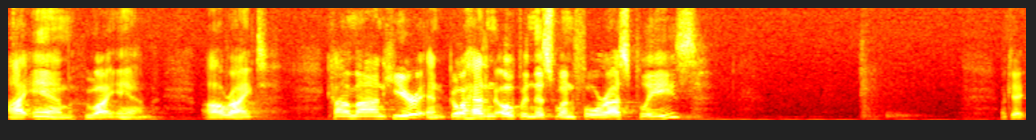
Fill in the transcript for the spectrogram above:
I am who I am. All right come on here and go ahead and open this one for us, please. Okay,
